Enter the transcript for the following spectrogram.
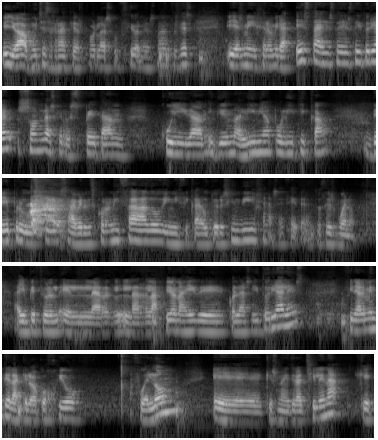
Y yo, ah, muchas gracias por las opciones, ¿no? Entonces ellas me dijeron, mira, esta, esta y esta editorial son las que respetan, cuidan y tienen una línea política de producir saber descolonizado, dignificar autores indígenas, etc. Entonces, bueno, ahí empezó la, relación ahí de, con las editoriales. Finalmente la que lo acogió fue LOM, eh, que es una editorial chilena que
